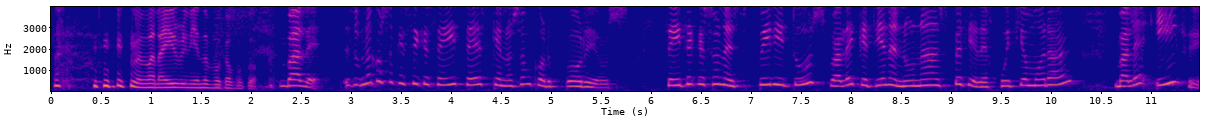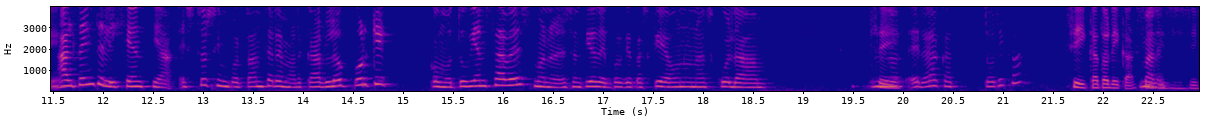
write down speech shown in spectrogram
me van a ir viniendo poco a poco. Vale, es una cosa que sí que se dice es que no son corpóreos. Se dice que son espíritus, ¿vale? Que tienen una especie de juicio moral, ¿vale? Y Sí. alta inteligencia. Esto es importante remarcarlo porque, como tú bien sabes, bueno, en el sentido de porque te has criado en una escuela... Sí. no- ¿Era católica? Sí, católica, sí, Vale. sí, sí, sí.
